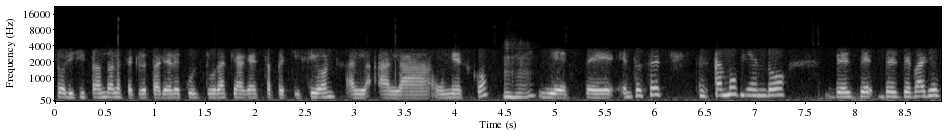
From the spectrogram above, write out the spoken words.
solicitando a la Secretaría de Cultura que haga esta petición a la, a la UNESCO. Y este entonces se está moviendo desde desde varios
